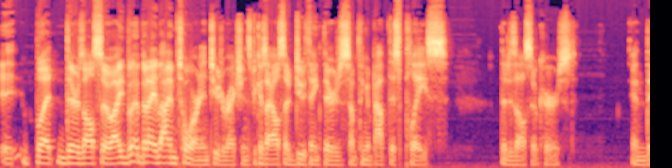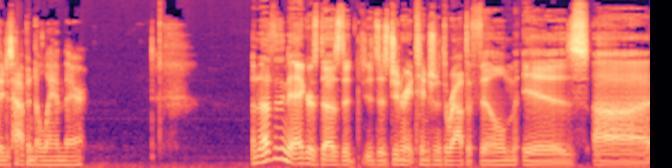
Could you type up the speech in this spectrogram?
It- but there's also I but, but I, I'm torn in two directions because I also do think there's something about this place that is also cursed, and they just happen to land there. Another thing that Eggers does to just generate tension throughout the film is uh,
